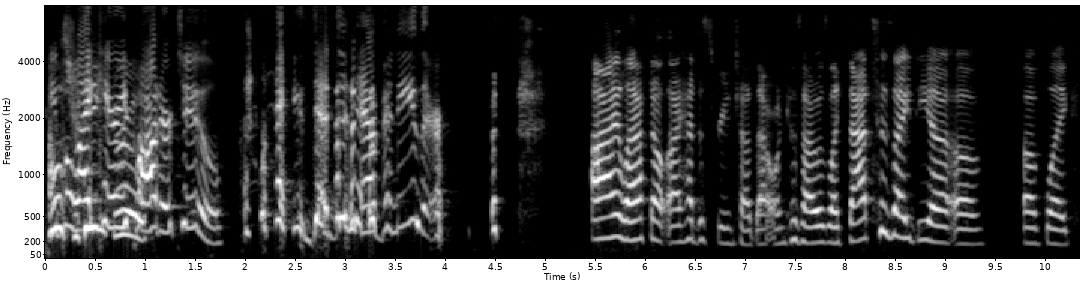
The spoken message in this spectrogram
People like Harry through- Potter too. like that didn't happen either. I laughed out. I had to screenshot that one because I was like, that's his idea of of like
